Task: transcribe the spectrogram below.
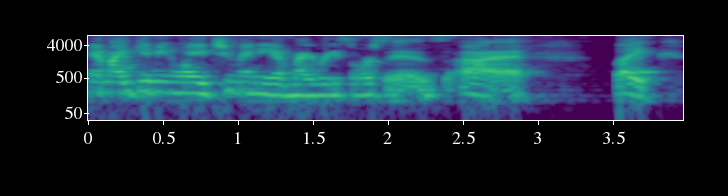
am I giving away too many of my resources? Uh, like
